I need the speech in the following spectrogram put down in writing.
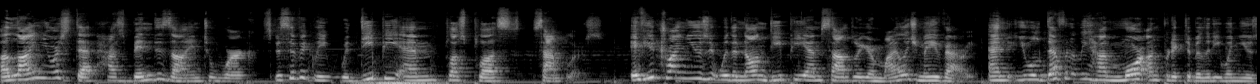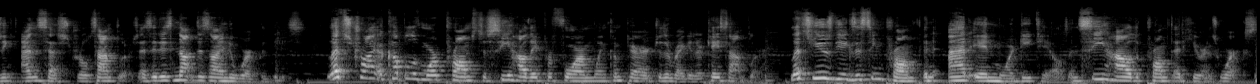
Align Your Step has been designed to work specifically with DPM++ samplers. If you try and use it with a non-DPM sampler, your mileage may vary, and you will definitely have more unpredictability when using ancestral samplers, as it is not designed to work with these. Let's try a couple of more prompts to see how they perform when compared to the regular K-sampler. Let's use the existing prompt and add in more details and see how the prompt adherence works.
